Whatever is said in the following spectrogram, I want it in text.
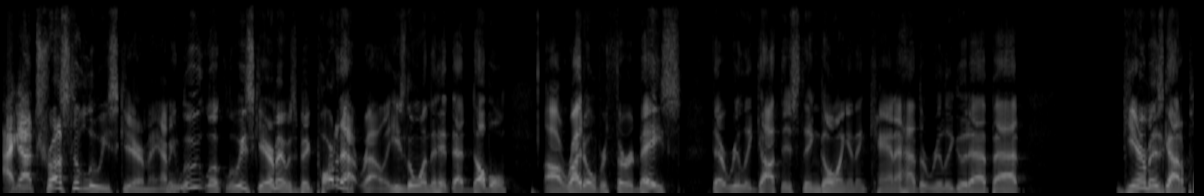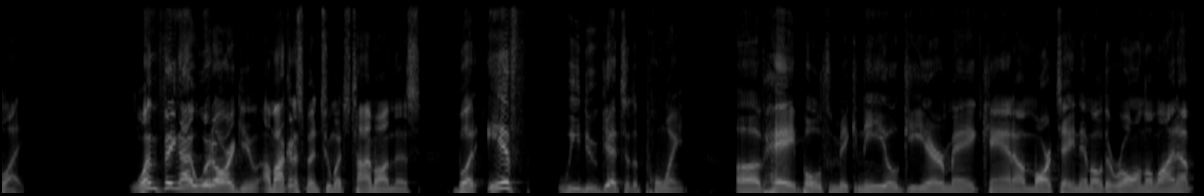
I got trust of Luis Guillorme. I mean, look, Luis Guillorme was a big part of that rally. He's the one that hit that double uh, right over third base that really got this thing going. And then Canha had the really good at bat. Guillorme's got to play. One thing I would argue, I'm not going to spend too much time on this, but if we do get to the point of, hey, both McNeil, Guillorme, Canha, Marte, Nimmo, they're all in the lineup,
